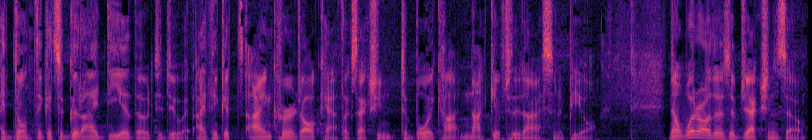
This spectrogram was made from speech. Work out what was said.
I don't think it's a good idea, though, to do it. I think it's. I encourage all Catholics actually to boycott and not give to the diocesan appeal. Now, what are those objections, though?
